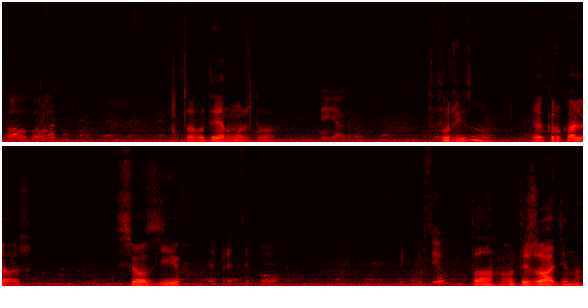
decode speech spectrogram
Два обороти? Та один, може два. Ти як робиш? По-різному. Як рука ляже. Все, з'їв. Не принципово? Відкусив? Та, от і жадіна.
